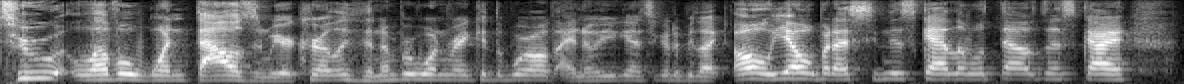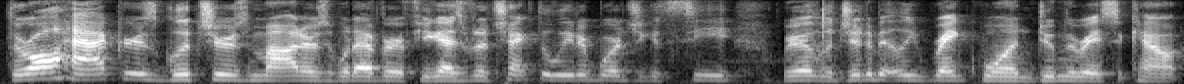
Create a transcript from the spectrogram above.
to level 1000. We are currently the number one rank in the world. I know you guys are going to be like, oh, yo, but I've seen this guy level 1000, this guy. They're all hackers, glitchers, modders, whatever. If you guys want to check the leaderboards, you can see we are legitimately rank one Doom the Race account.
